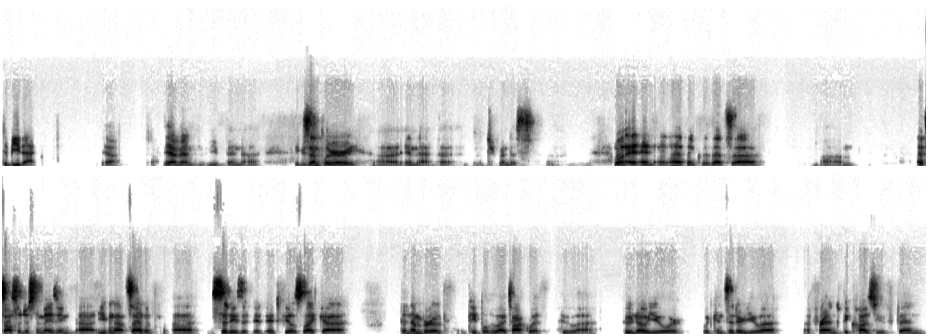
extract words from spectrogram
to be that. Yeah, yeah, man, you've been uh, exemplary uh, in that. Uh, tremendous. Well, and, and, I think that that's uh, um, that's also just amazing. Uh, even outside of uh, cities, it, it, it, feels like uh, the number of people who I talk with who uh, who know you or would consider you a, a friend because you've been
